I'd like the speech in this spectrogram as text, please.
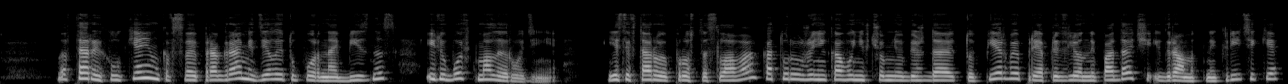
Во-вторых, Лукьяненко в своей программе делает упор на бизнес и любовь к малой родине. Если второе просто слова, которые уже никого ни в чем не убеждают, то первое при определенной подаче и грамотной критике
